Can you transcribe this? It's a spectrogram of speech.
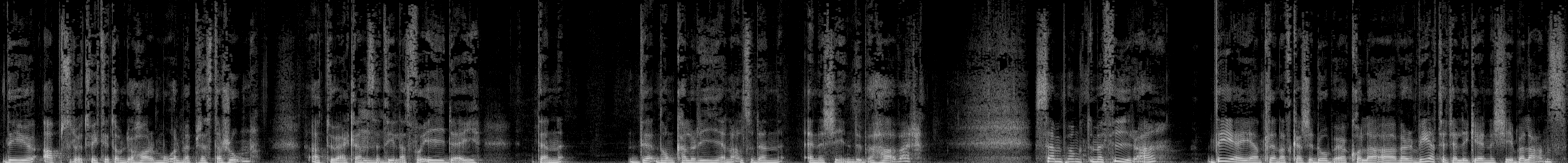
det är ju absolut viktigt om du har mål med prestation. Att du verkligen mm. ser till att få i dig den, den, de kalorierna, alltså den energin du behöver. Sen punkt nummer fyra. Det är egentligen att kanske då börja kolla över, vet jag att jag ligger i energibalans?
